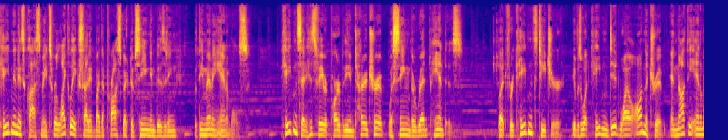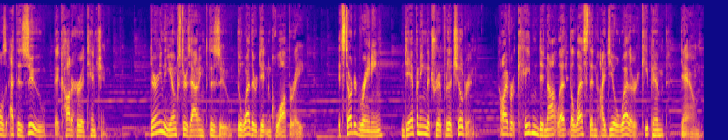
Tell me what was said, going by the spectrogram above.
Kaiden and his classmates were likely excited by the prospect of seeing and visiting with the many animals. Kaiden said his favorite part of the entire trip was seeing the red pandas. But for Kaiden's teacher, it was what Kaiden did while on the trip and not the animals at the zoo that caught her attention. During the youngsters' outing to the zoo, the weather didn't cooperate. It started raining, dampening the trip for the children. However, Kaiden did not let the less than ideal weather keep him down.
